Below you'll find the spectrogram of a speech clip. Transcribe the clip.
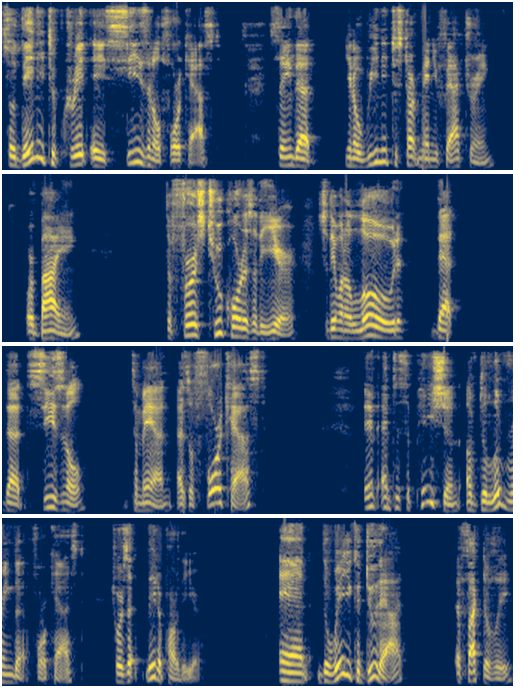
So they need to create a seasonal forecast saying that, you know, we need to start manufacturing or buying the first two quarters of the year. So they want to load that that seasonal demand as a forecast in anticipation of delivering that forecast towards that later part of the year. And the way you could do that effectively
